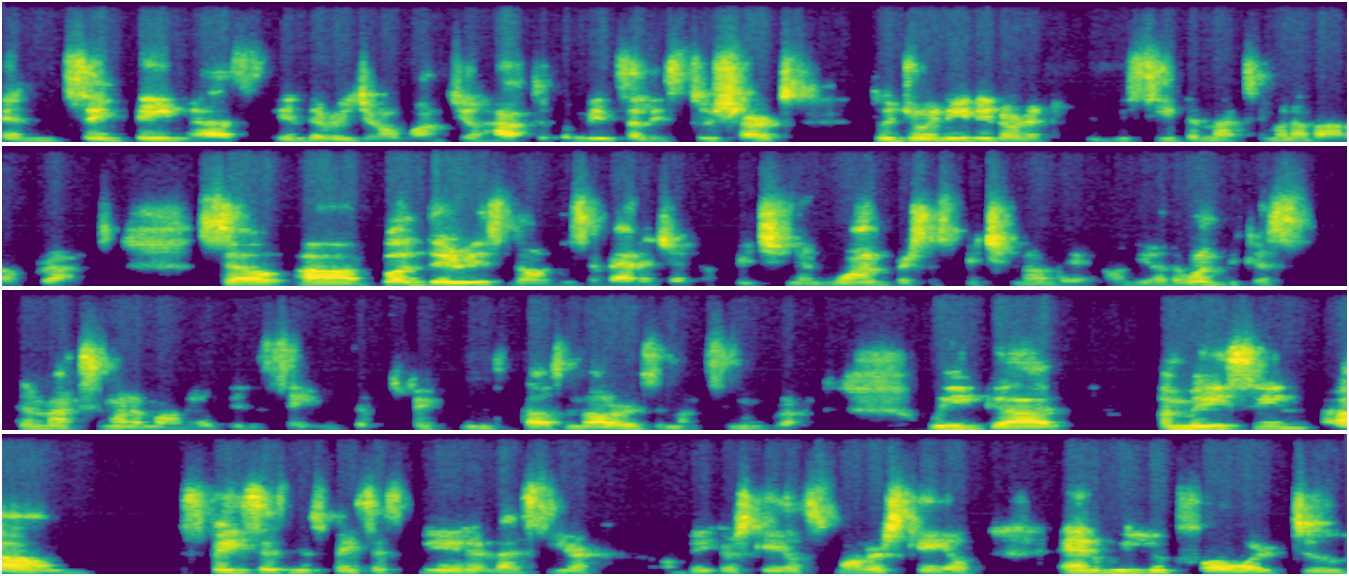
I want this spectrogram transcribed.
and same thing as in the regional ones. You'll have to convince at least two charts to join in in order to receive the maximum amount of grant. So, uh, but there is no disadvantage of pitching in one versus pitching on the on the other one because the maximum amount will be the same. The Fifteen thousand dollars the maximum grant. We got amazing um, spaces, new spaces created last year on bigger scale, smaller scale, and we look forward to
